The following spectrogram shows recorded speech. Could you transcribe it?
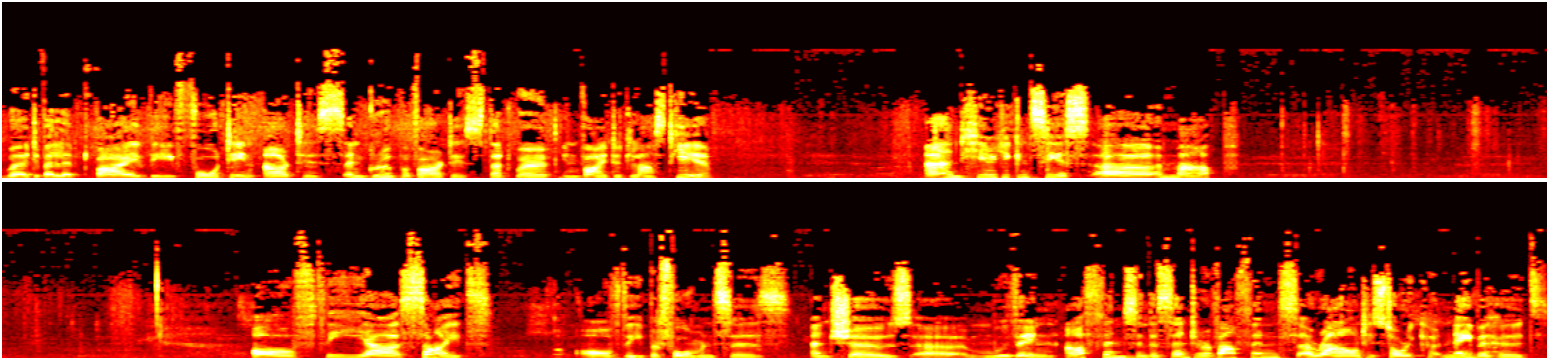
were developed by the 14 artists and group of artists that were invited last year. And here you can see a, uh, a map of the uh, sites of the performances and shows uh, within Athens, in the center of Athens, around historic neighborhoods.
